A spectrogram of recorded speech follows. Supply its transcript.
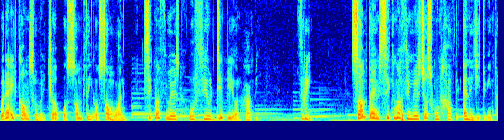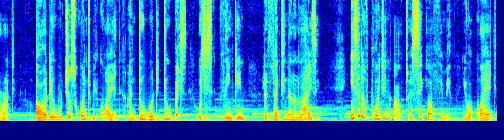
whether it comes from a job or something or someone, Sigma females will feel deeply unhappy. 3. Sometimes Sigma females just won't have the energy to interact, or they would just want to be quiet and do what they do best, which is thinking, reflecting, and analyzing. Instead of pointing out to a Sigma female you are quiet,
